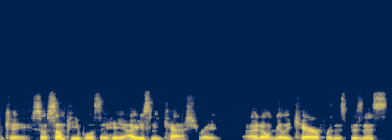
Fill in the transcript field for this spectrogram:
Okay, so some people say, "Hey, I just need cash," right? I don't really care for this business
